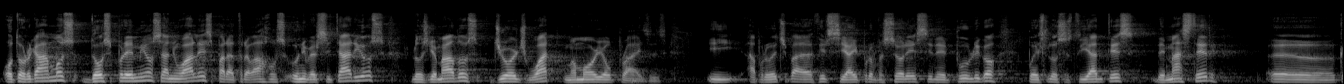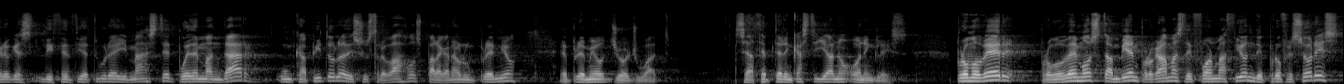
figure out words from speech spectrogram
otorgamos dos premios anuales para trabajos universitarios, los llamados George Watt Memorial Prizes. Y aprovecho para decir, si hay profesores en el público, pues los estudiantes de máster, eh, creo que es licenciatura y máster, pueden mandar un capítulo de sus trabajos para ganar un premio, el premio George Watt se acepte en castellano o en inglés. Promover, promovemos también programas de formación de profesores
